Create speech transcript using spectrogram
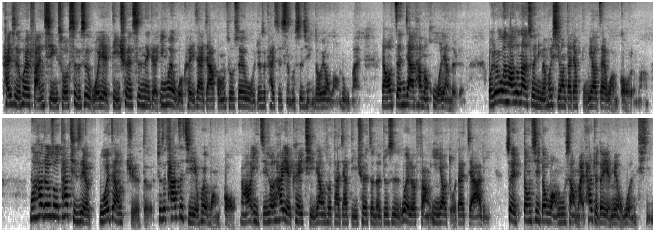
开始会反省，说是不是我也的确是那个，因为我可以在家工作，所以我就是开始什么事情都用网络买，然后增加他们货量的人。我就会问他说：“那所以你们会希望大家不要再网购了吗？”然后他就说他其实也不会这样觉得，就是他自己也会网购，然后以及说他也可以体谅说大家的确真的就是为了防疫要躲在家里。所以东西都网络上买，他觉得也没有问题。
